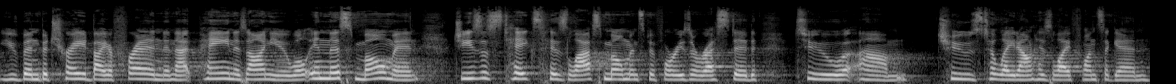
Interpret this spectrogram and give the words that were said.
you've been betrayed by a friend and that pain is on you, well, in this moment, Jesus takes his last moments before he's arrested to um, choose to lay down his life once again.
